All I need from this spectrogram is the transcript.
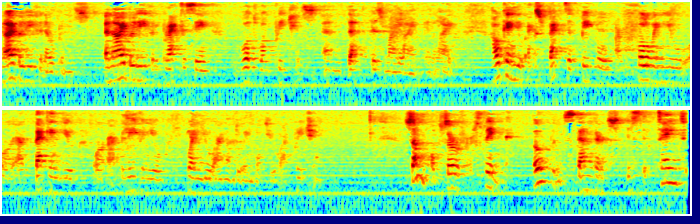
And I believe in openness, and I believe in practicing what one preaches, and that is my line in life. How can you expect that people are following you or are backing you or are believing you when you are not doing what you are preaching? Some observers think open standards is a tainted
